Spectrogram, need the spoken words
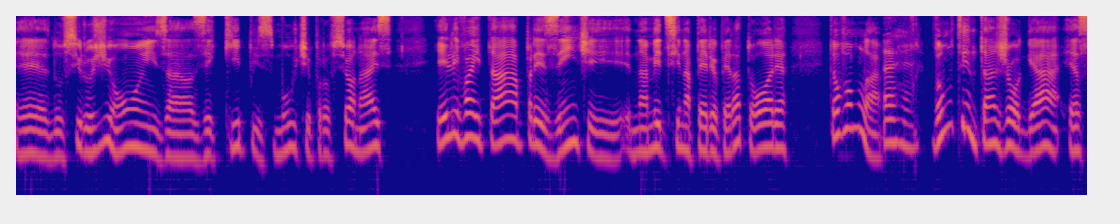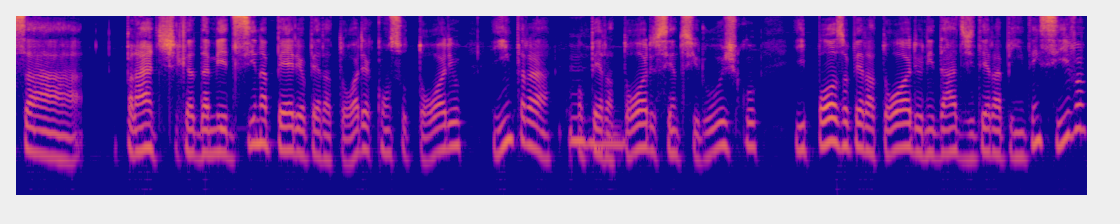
é, dos cirurgiões, as equipes multiprofissionais. Ele vai estar presente na medicina perioperatória. Então vamos lá. Uhum. Vamos tentar jogar essa prática da medicina perioperatória, consultório, intraoperatório, uhum. centro cirúrgico e pós-operatório, unidades de terapia intensiva,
